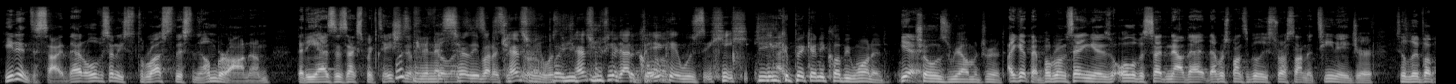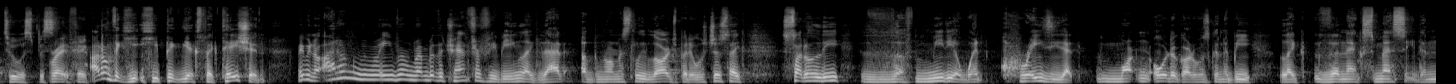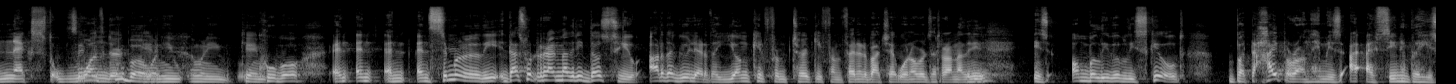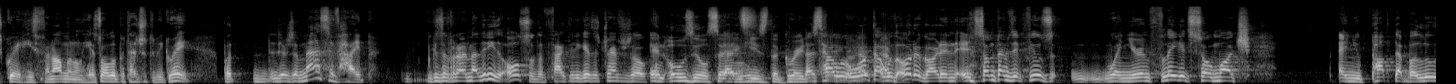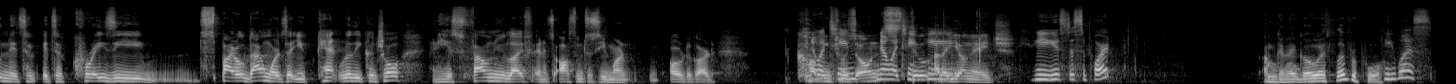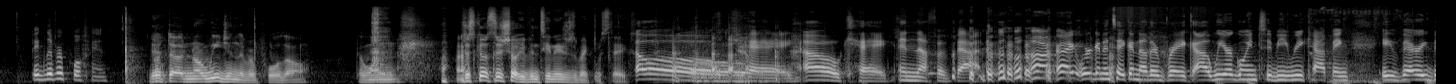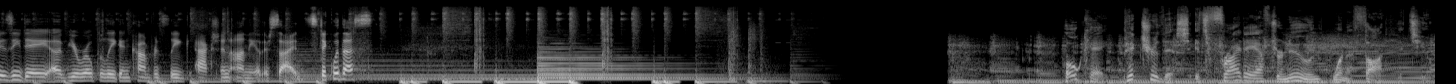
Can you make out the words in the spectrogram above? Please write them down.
He didn't decide that. All of a sudden, he's thrust this number on him that he has his expectations. It wasn't even necessarily about a transfer fee. Was the transfer fee that big? It was he. He, he, he could pick any club he wanted. Yeah, chose Real Madrid. I get that, but what I'm saying is, all of a sudden now that that responsibility is thrust on a teenager to live up to a specific. Right. I don't think he, he picked the expectation. Maybe no. I don't even remember the transfer fee being like that enormously large, but it was just like suddenly the media went crazy that Martin Odegaard was going to be like the next Messi, the next Same wonder. With Kubo when he when he came. Kubo and and and and similarly, that's what Real Madrid does to you. Arda Güler, the young kid from Turkey, from Fenerbahce, went over to Real Madrid, mm-hmm. is unbelievably skilled. But the hype around him is, I, have seen him play, he's great, he's phenomenal, he has all the potential to be great. But there's a massive hype because of Real Madrid. Also, the fact that he gets a transfer. So and Ozil saying he's the greatest. That's how it worked out with Odegaard, and it, sometimes it feels when you're inflated so much, and you pop that balloon, it's a it's a crazy spiral downwards that you can't really control. And he has found new life, and it's awesome to see Martin Odegaard coming to his own know still at a young age. He used to support. I'm gonna go with Liverpool. He was big Liverpool fan. Yeah. But the Norwegian Liverpool, though. The one just goes to show even teenagers make mistakes. Oh, okay. Okay. Enough of that. All right, we're going to take another break. Uh, we are going to be recapping a very busy day of Europa League and Conference League action on the other side. Stick with us. Okay, picture this. It's Friday afternoon when a thought hits you.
